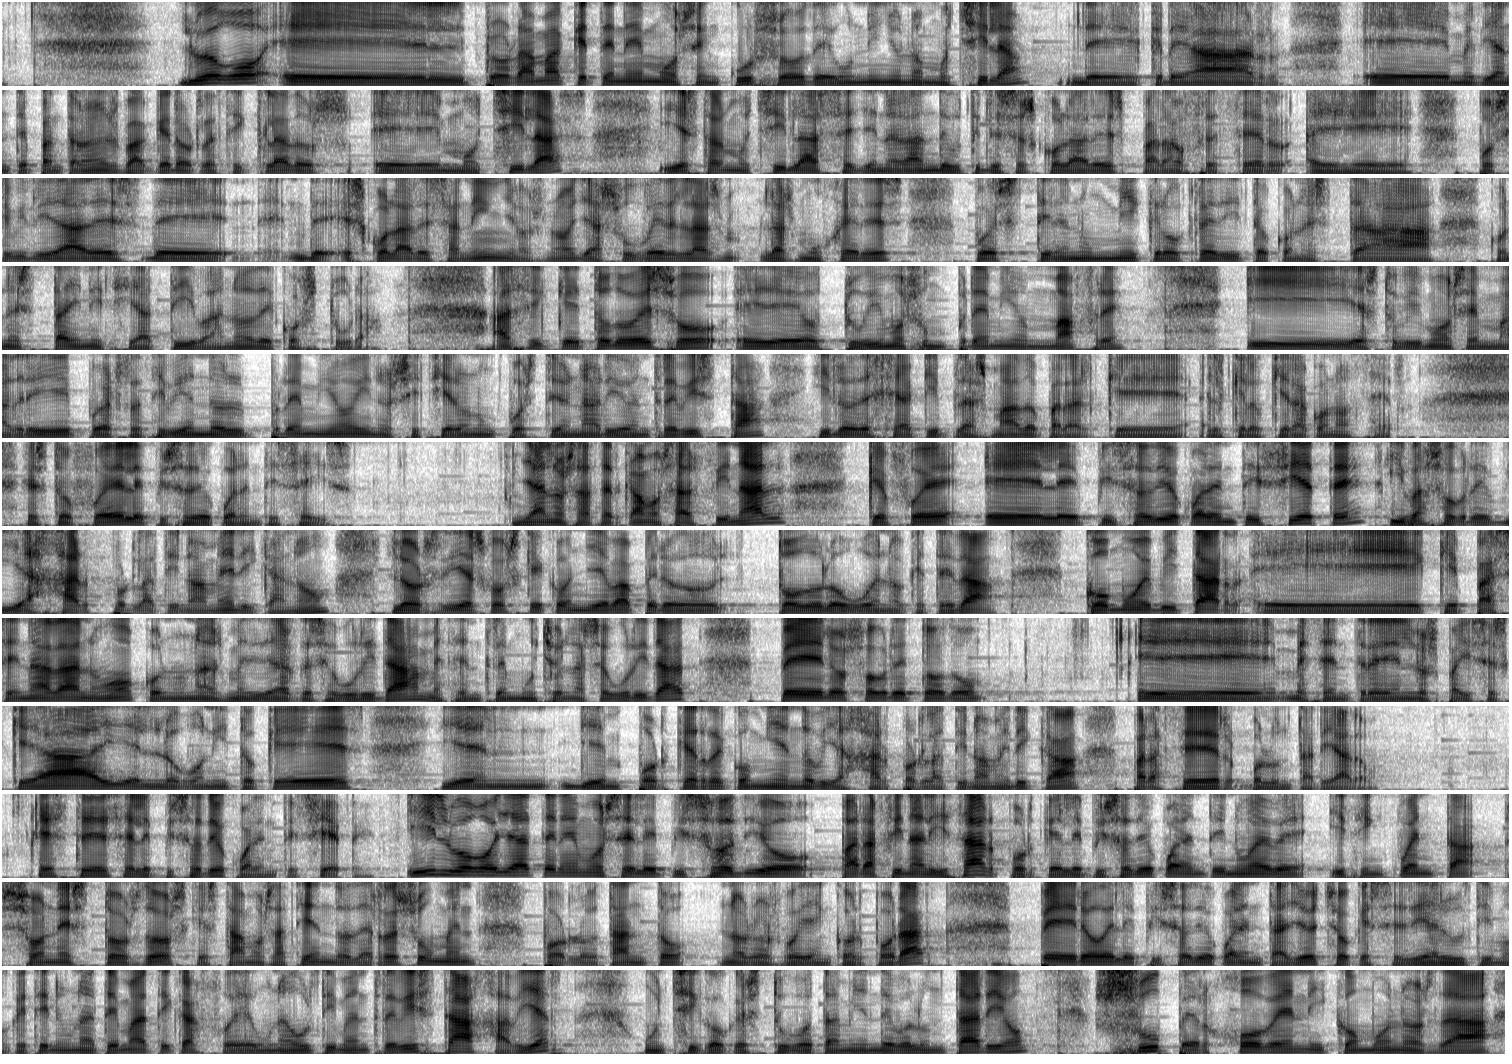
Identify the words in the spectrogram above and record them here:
Luego, el programa que tenemos en curso de Un niño una mochila, de crear eh, mediante pantalones vaqueros reciclados eh, mochilas, y estas mochilas se llenarán de útiles escolares para ofrecer eh, posibilidades de, escolares a niños, ¿no? Y a su vez las, las mujeres pues tienen un microcrédito con esta, con esta iniciativa ¿no? de costura. Así que todo eso obtuvimos un premio en Mafre y estuvimos en Madrid pues recibiendo el premio y nos hicieron un cuestionario entrevista y lo dejé aquí plasmado para el que, el que lo quiera conocer. Esto fue el episodio 46. Ya nos acercamos al final, que fue el episodio 47, iba sobre viajar por Latinoamérica, ¿no? Los riesgos que conlleva, pero todo lo bueno que te da. Cómo evitar eh, que pase nada, ¿no? Con unas medidas de seguridad, me centré mucho en la seguridad, pero sobre todo eh, me centré en los países que hay, en lo bonito que es y en, y en por qué recomiendo viajar por Latinoamérica para hacer voluntariado. Este es el episodio 47. Y luego ya tenemos el episodio para finalizar, porque el episodio 49 y 50 son estos dos que estamos haciendo de resumen, por lo tanto no los voy a incorporar. Pero el episodio 48, que sería el último que tiene una temática, fue una última entrevista a Javier, un chico que estuvo también de voluntario, súper joven y como nos da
